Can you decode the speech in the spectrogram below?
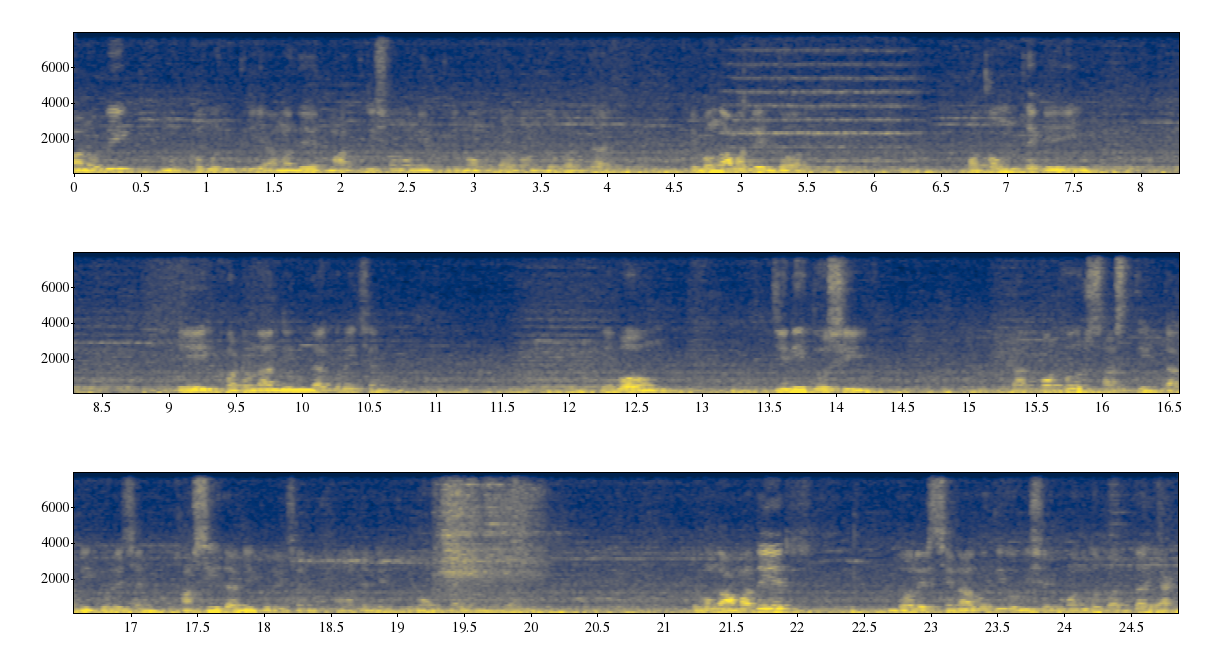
মানবিক মুখ্যমন্ত্রী, আমাদের মাতৃসম নেত্রী মমতা বন্দ্যোপাধ্যায় এবং আমাদের দল প্রথম থেকেই এই ঘটনার নিন্দা করেছেন এবং যিনি দোষী, তার কঠোর শাস্তির দাবি করেছেন ফাঁসি দাবি করেছেন আমাদের নেত্রী মমতা এবং আমাদের দলের সেনাপতি অভিষেক বন্দ্যোপাধ্যায় এক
